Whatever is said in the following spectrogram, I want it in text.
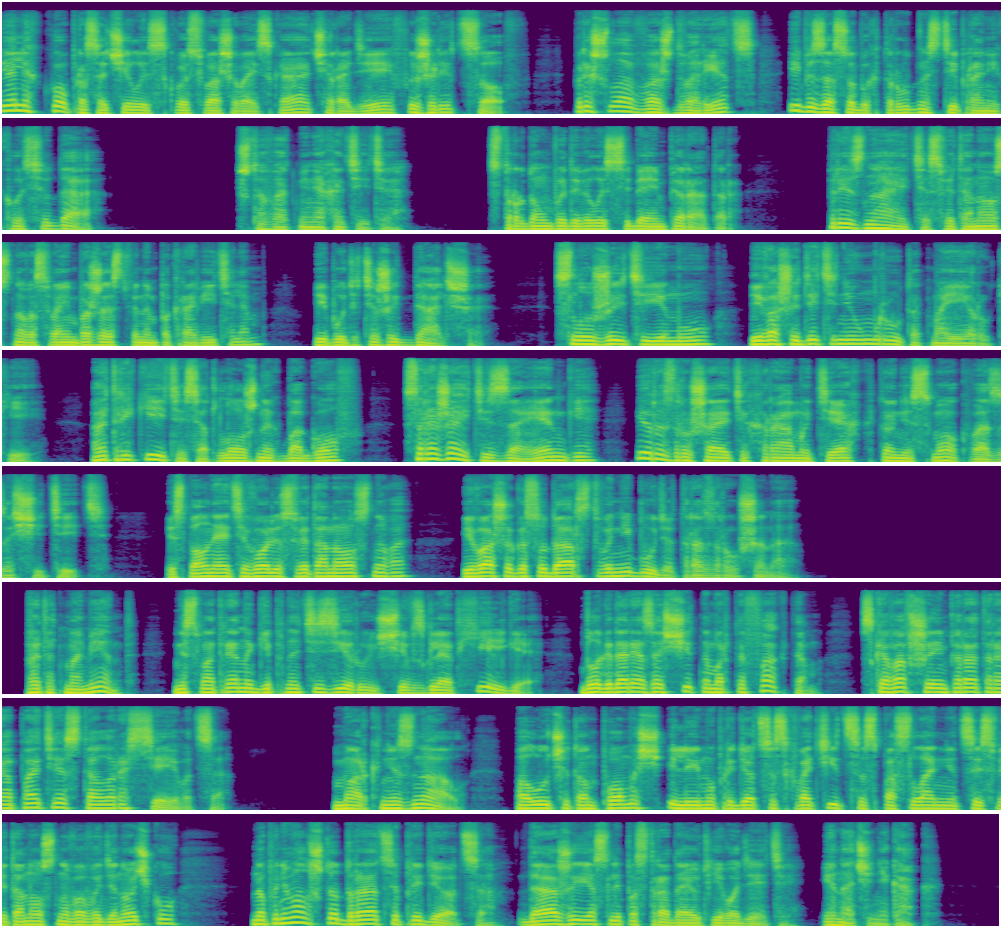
Я легко просочилась сквозь ваши войска, чародеев и жрецов, пришла в ваш дворец и без особых трудностей проникла сюда. Что вы от меня хотите? С трудом выдавил из себя император. Признайте светоносного своим божественным покровителем и будете жить дальше. Служите ему, и ваши дети не умрут от моей руки. Отрекитесь от ложных богов, сражайтесь за Энги и разрушайте храмы тех, кто не смог вас защитить. Исполняйте волю светоносного, и ваше государство не будет разрушено. В этот момент, несмотря на гипнотизирующий взгляд Хильге, благодаря защитным артефактам, сковавшая императора апатия стала рассеиваться. Марк не знал, получит он помощь или ему придется схватиться с посланницей Светоносного в одиночку, но понимал, что драться придется, даже если пострадают его дети, иначе никак.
